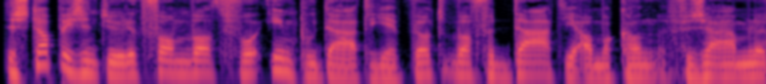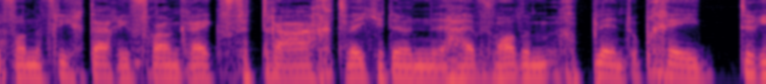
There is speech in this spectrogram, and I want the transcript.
De stap is natuurlijk van wat voor inputdata je hebt. Wat, wat voor data je allemaal kan verzamelen. Van een vliegtuig in Frankrijk vertraagd. Weet je, dan, hij hadden hem gepland op G3.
